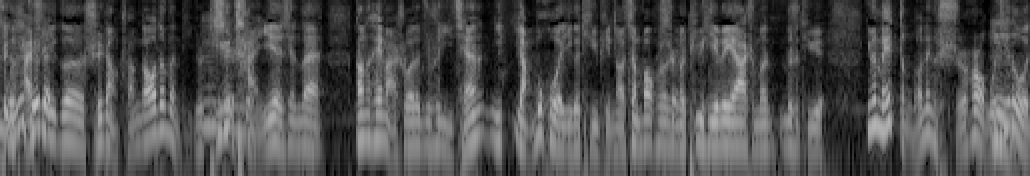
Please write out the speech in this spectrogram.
这个还是一个水涨船高的问题。就是体育产业现在，刚才黑马说的，就是以前你养不活一个体育频道，像包括什么 PPTV 啊，什么乐视体育，因为没等到那个时候。我记得我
